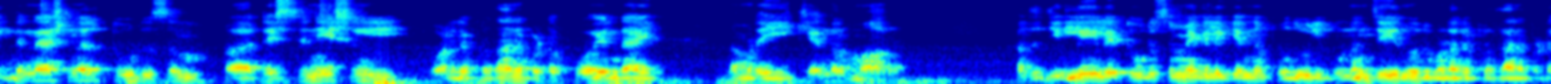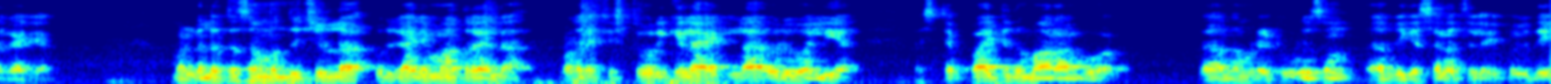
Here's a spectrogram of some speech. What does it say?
ഇന്റർനാഷണൽ ടൂറിസം ഡെസ്റ്റിനേഷനിൽ വളരെ പ്രധാനപ്പെട്ട പോയിന്റായി നമ്മുടെ ഈ കേന്ദ്രം മാറും. അത് ജില്ലയിലെ ടൂറിസം മേഖലയ്ക്ക് തന്നെ പൊതുവിൽ ഗുണം ചെയ്യുന്ന ഒരു വളരെ പ്രധാനപ്പെട്ട കാര്യമാണ്. മണ്ഡലത്തെ സംബന്ധിച്ചുള്ള ഒരു കാര്യം മാത്രമല്ല വളരെ ഹിസ്റ്റോറിക്കൽ ആയിട്ടുള്ള ഒരു വലിയ സ്റ്റെപ്പായിട്ട് ഇത് മാറാൻ പോവാണ്. നമ്മുടെ ടൂറിസം വികസനത്തിൽ ഇപ്പൊ വിദേ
